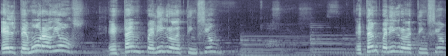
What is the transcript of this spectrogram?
El temor a Dios está en peligro de extinción. Está en peligro de extinción.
